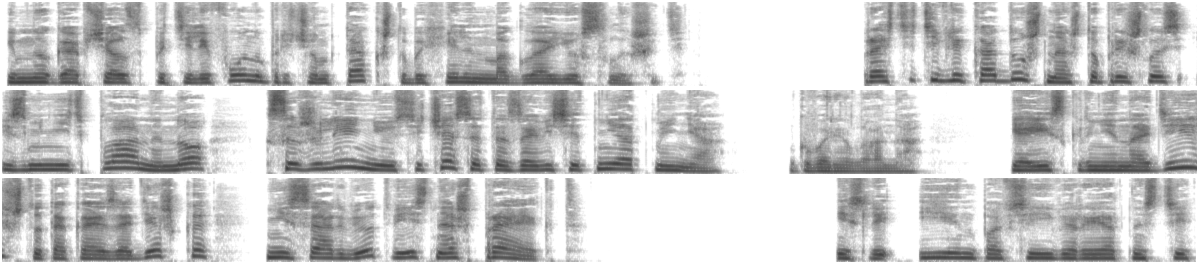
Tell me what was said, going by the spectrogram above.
и много общалась по телефону, причем так, чтобы Хелен могла ее слышать. «Простите великодушно, что пришлось изменить планы, но, к сожалению, сейчас это зависит не от меня», — говорила она. «Я искренне надеюсь, что такая задержка не сорвет весь наш проект». Если Иэн, по всей вероятности,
